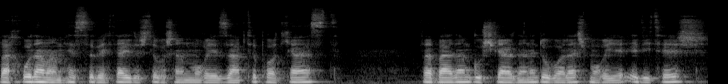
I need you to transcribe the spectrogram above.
و خودم هم حس بهتری داشته باشم موقع ضبط پادکست و بعدم گوش کردن دوبارش موقع edit ش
